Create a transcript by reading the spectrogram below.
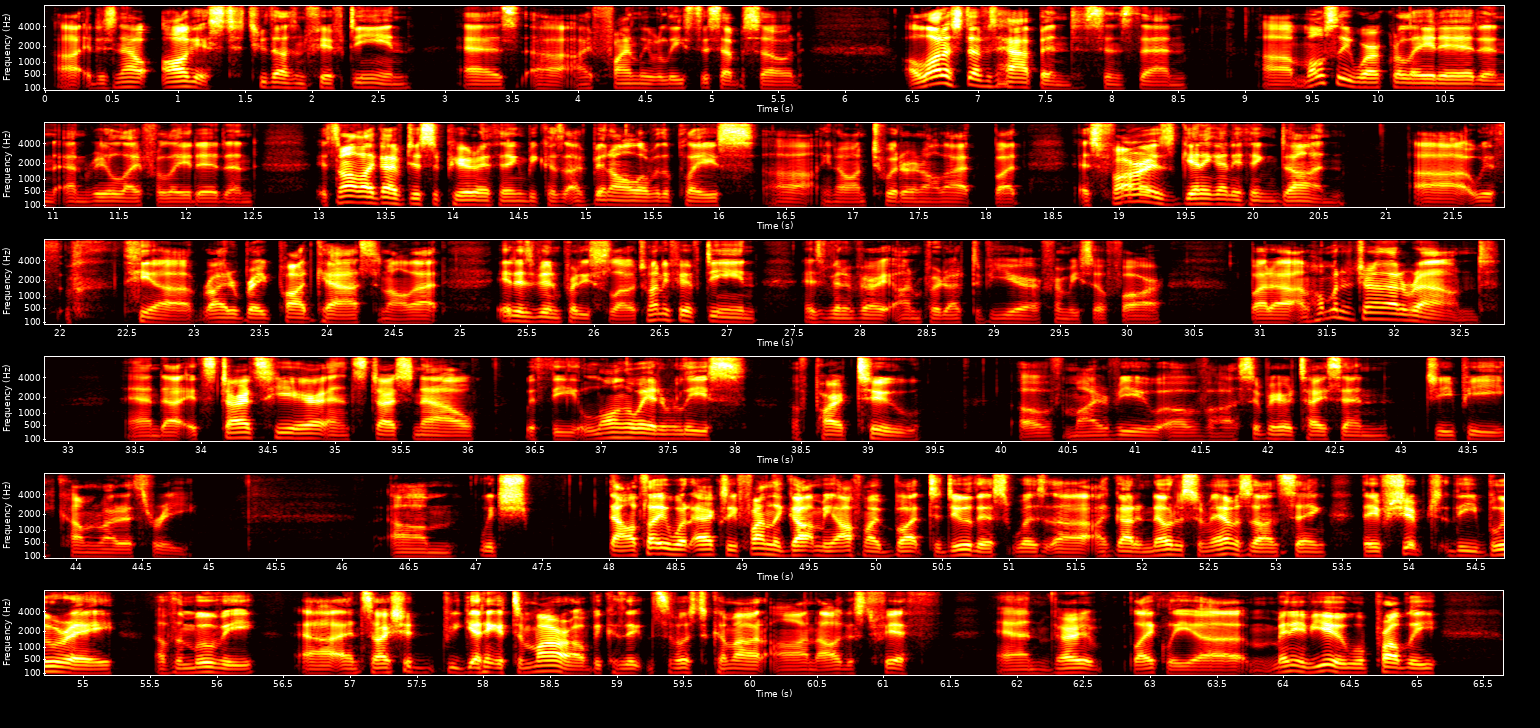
Uh, it is now August 2015 as uh, I finally released this episode. A lot of stuff has happened since then, uh, mostly work related and, and real life related. And it's not like I've disappeared or anything because I've been all over the place, uh, you know, on Twitter and all that. But as far as getting anything done uh, with the uh, Rider Break podcast and all that, it has been pretty slow. 2015 has been a very unproductive year for me so far. But uh, I'm hoping to turn that around. And uh, it starts here and it starts now with the long awaited release of part two of my review of uh, Superhero Taisen GP Kamen Rider 3. Um, which, now I'll tell you what actually finally got me off my butt to do this was uh, I got a notice from Amazon saying they've shipped the Blu ray of the movie. Uh, and so I should be getting it tomorrow because it's supposed to come out on August 5th. And very likely, uh, many of you will probably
